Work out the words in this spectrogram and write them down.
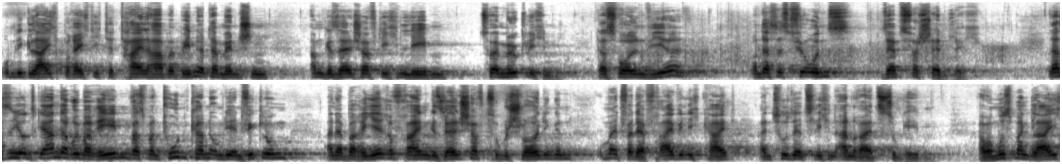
um die gleichberechtigte Teilhabe behinderter Menschen am gesellschaftlichen Leben zu ermöglichen. Das wollen wir, und das ist für uns selbstverständlich. Lassen Sie uns gern darüber reden, was man tun kann, um die Entwicklung einer barrierefreien Gesellschaft zu beschleunigen, um etwa der Freiwilligkeit einen zusätzlichen Anreiz zu geben. Aber muss man gleich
